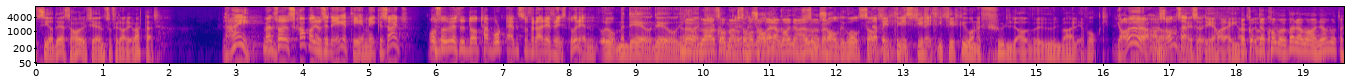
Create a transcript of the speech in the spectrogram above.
siden det så har jo ikke Enzo Ferrari vært der. Nei, men så skaper han jo sitt eget team, ikke sant? Og så hvis du da tar bort Enzo Ferrari fra historien Jo, jo, men det er jo, det er jo Ja, men som, som, som. Charles de Gaulle sa, kirke, kirkegården er full av uunnværlige folk. Ja, ja, ja, sånn Nei, så det har jeg ingen Det, kommer bare en annen vet du.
